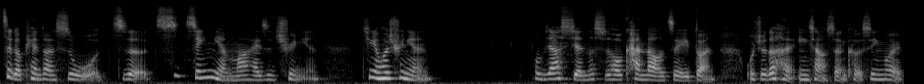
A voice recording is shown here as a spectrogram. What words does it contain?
这个片段是我这是今年吗？还是去年？今年或去年，我比较闲的时候看到的这一段，我觉得很印象深刻，是因为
